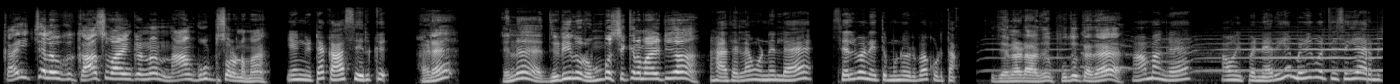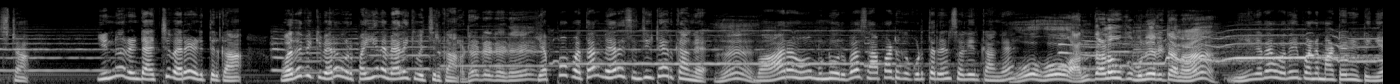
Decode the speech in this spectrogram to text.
கை செலவுக்கு காசு வாங்கிக்கணும்னு நான் கூப்பிட்டு சொல்லணுமா? என்கிட்ட காசு இருக்கு. அட என்ன திடீர்னு ரொம்ப சிக்கனமாயிட்டியோ? அதெல்லாம் ஒண்ணும் இல்ல. செல்வன் நேத்து முந்நூறு ரூபாய் கொடுத்தான். இது என்னடா அது புது கதை? ஆமாங்க. அவன் இப்ப நிறைய மெழுகுவர்த்தி செய்ய ஆரம்பிச்சிட்டான். இன்னும் ரெண்டு அச்சு வேற எடுத்திருக்கான். உதவிக்கு வேற ஒரு பையனை வேலைக்கு வச்சிருக்கான். எப்ப பார்த்தாலும் வேலை செஞ்சுக்கிட்டே இருக்காங்க. ஆ. வாரம் முந்நூறு ரூபாய் சாப்பாட்டுக்கு கொடுத்துறேன்னு சொல்லியிருக்காங்க. ஓஹோ அந்த அளவுக்கு முன்னேறிட்டானா? நீங்க தான் உதவி பண்ண மாட்டேன்னுட்டீங்க.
